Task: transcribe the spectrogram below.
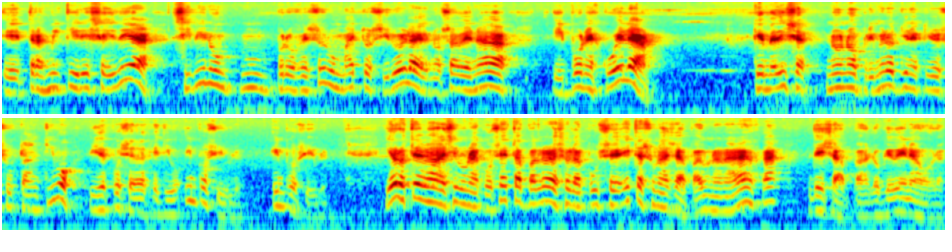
eh, transmitir esa idea si viene un, profesor, un maestro ciruela que no sabe nada y pone escuela? Que me dice, no, no, primero tiene que ir el sustantivo y después el adjetivo. Imposible, imposible. Y ahora ustedes me van a decir una cosa, esta palabra yo la puse, esta es una yapa, una naranja de yapa, lo que ven ahora.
